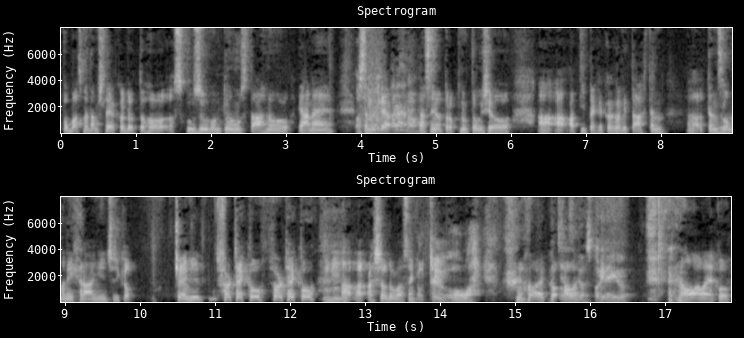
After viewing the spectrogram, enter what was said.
oba jsme tam šli jako do toho skluzu, on tu nohu stáhnul, já ne. Já jsem, já, no. já jsem měl propnutou, že jo, a, a, a týpek jako, jako vytáhl ten, ten zlomený chránič, říkal, change it, for tackle, for tackle mm-hmm. a, a, a šel a jsem říkal, ty vole. no, jako, ale, do hospody nejdu. no, ale jako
